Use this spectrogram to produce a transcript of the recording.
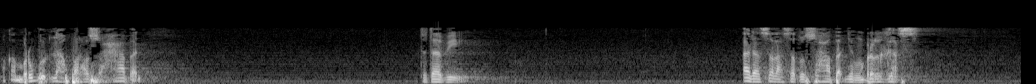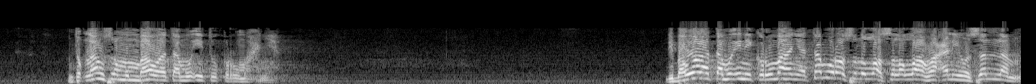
Maka berebutlah para sahabat tetapi ada salah satu sahabat yang bergegas untuk langsung membawa tamu itu ke rumahnya. Dibawalah tamu ini ke rumahnya, tamu Rasulullah sallallahu alaihi wasallam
